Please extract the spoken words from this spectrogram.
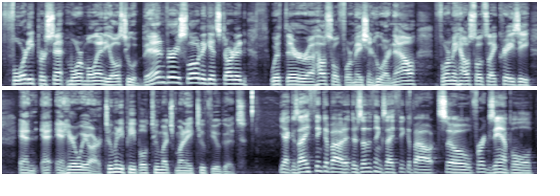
40% more millennials who have been very slow to get started with their uh, household formation who are now forming households like crazy. And, and, and here we are. Too many people, too much money, too few goods. Yeah, because I think about it. There's other things I think about. So, for example,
